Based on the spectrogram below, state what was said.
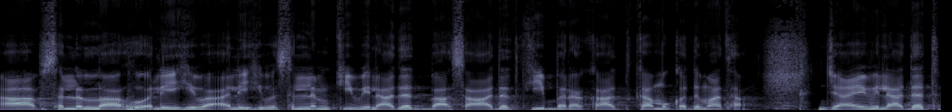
آپ صلی اللہ علیہ وآلہ وسلم کی ولادت باسعادت کی برکات کا مقدمہ تھا۔ جائے ولادت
